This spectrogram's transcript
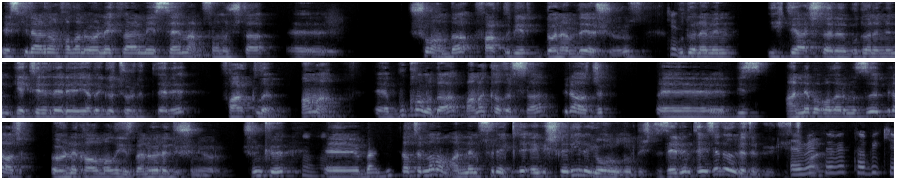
eskilerden falan örnek vermeyi sevmem. Sonuçta e, şu anda farklı bir dönemde yaşıyoruz. Bu Kesinlikle. dönemin ihtiyaçları, bu dönemin getirileri ya da götürdükleri farklı. Ama e, bu konuda bana kalırsa birazcık e, biz anne babalarımızı birazcık örnek almalıyız. Ben öyle düşünüyorum. Çünkü e, ben hiç hatırlamam annem sürekli ev işleriyle yoğrulurdu işte. Zerrin teyze de öyledir büyük Evet ihtimalle. evet tabii ki.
